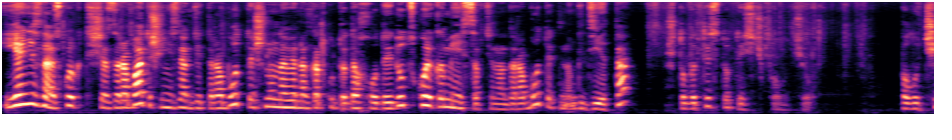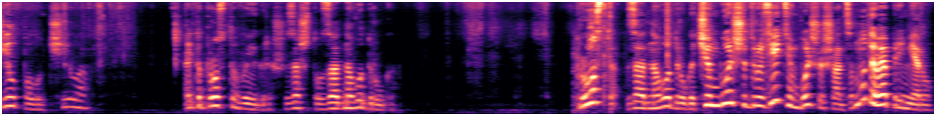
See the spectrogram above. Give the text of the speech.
Я не знаю, сколько ты сейчас зарабатываешь, я не знаю, где ты работаешь. Ну, наверное, откуда доходы идут. Сколько месяцев тебе надо работать, но где-то, чтобы ты 100 тысяч получил. Получил, получила. Это просто выигрыш. За что? За одного друга. Просто за одного друга. Чем больше друзей, тем больше шансов. Ну, давай примеру.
